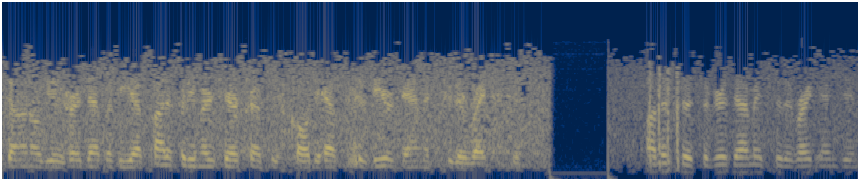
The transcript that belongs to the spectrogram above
I don't know if you heard that, but the uh, pilot for the emergency aircraft is called, they have severe damage to their right engine. Oh, this is severe damage to the right engine.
